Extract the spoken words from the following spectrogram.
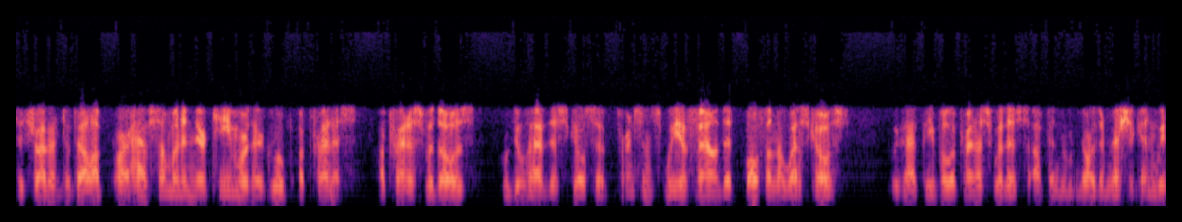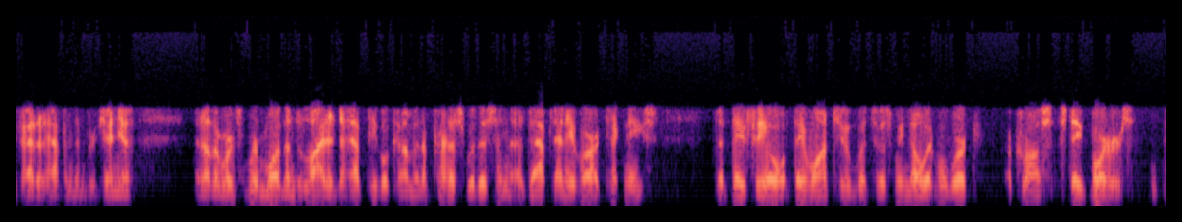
to try to develop or have someone in their team or their group apprentice. Apprentice with those who do have this skill set. For instance, we have found that both on the West Coast, we've had people apprentice with us up in northern Michigan, we've had it happen in Virginia. In other words, we're more than delighted to have people come and apprentice with us and adapt any of our techniques that they feel they want to, because we know it will work across state borders.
